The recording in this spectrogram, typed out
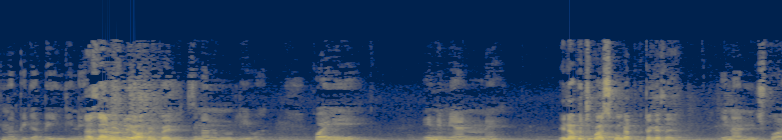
tunapiga bei ingine. Na zinanunuliwa kweli kweli. zinanunuliwa. Kwa hii hii ni mia nne Inakuchukua siku ngapi kutengeza hiyo? inanichukua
